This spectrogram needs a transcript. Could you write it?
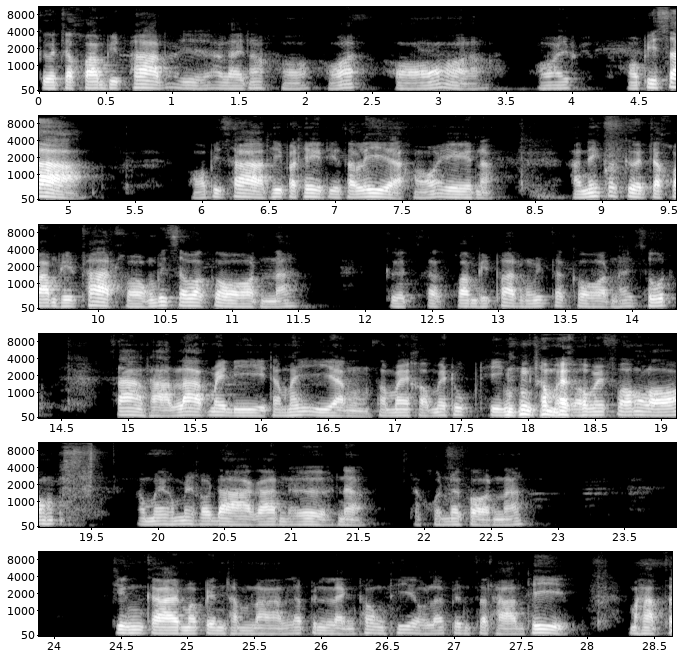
เกิดจากความผิดพลาดอะไรนะหอหอหอหอหอพิซซ่าหอพิซซ่าที่ประเทศอิตาลีอะหอเอ็นอะ อันนี้ก็เกิดจากความผิดพลาดของวิศวกรนะเกิดจากความผิดพลาดของวิศวกรให้สุด สร้างฐานรากไม่ดีทำให้เอียงทำไมเขาไม่ทุบทิ้งทำไมเขาไม่ฟ้องร้องทำไมเขาไม่เขาด่ากันเออนะแต่คนแต่ก่อนนะ จึงกลายมาเป็นทำนานและเป็นแหล่งท่องเที่ยว และเป็นสถานที่มหัศ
